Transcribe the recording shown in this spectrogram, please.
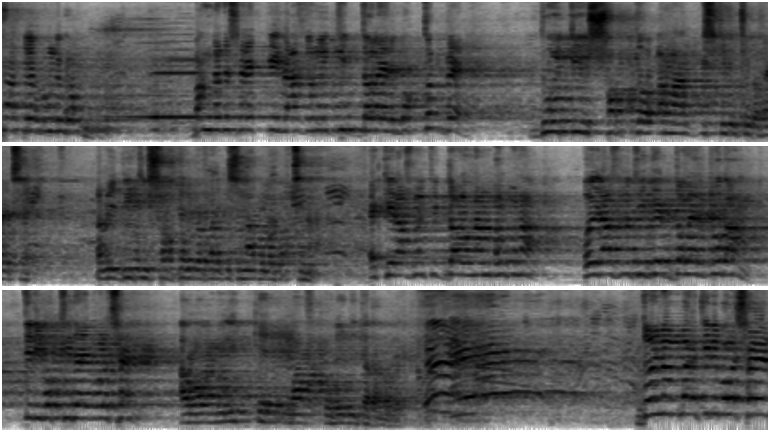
সাথে বাংলাদেশের একটি রাজনৈতিক দলের বক্তব্যে দুইটি শব্দ আমার দৃষ্টিগোচর হয়েছে। আমি দুইটি শব্দের ব্যাপারে কিছু না বলে পারছি না। একটি রাজনৈতিক দল নাম বলব না। ওই রাজনৈতিক দলের প্রধান তিনি বক্তৃতায় বলেছেন, আওয়ামী লীগকে মাফ করে দিতে হবে। দুই নম্বরে তিনি বলেছেন,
